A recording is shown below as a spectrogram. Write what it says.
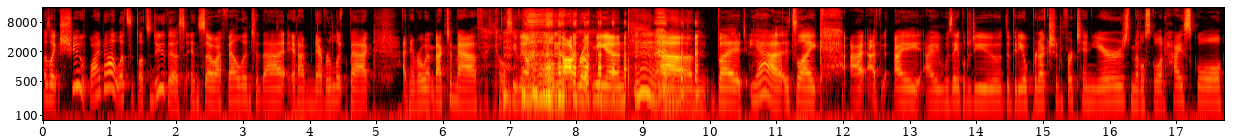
I was like, "Shoot, why not? Let's let's do this." And so I fell into that, and I've never looked back. I never went back to math. Kelsey them will not rope me in. Um, but yeah, it's like I, I I I was able to do the video production for ten years, middle school and high school.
